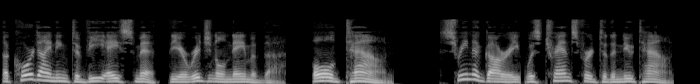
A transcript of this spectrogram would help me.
According to V. A. Smith, the original name of the Old Town Srinagari was transferred to the new town.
